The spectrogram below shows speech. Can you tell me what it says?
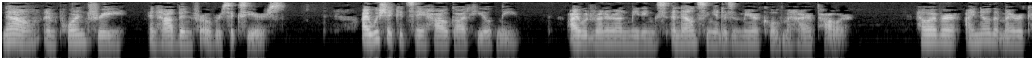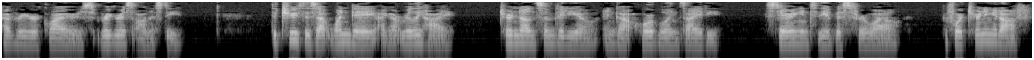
Now I'm porn free and have been for over six years. I wish I could say how God healed me. I would run around meetings announcing it as a miracle of my higher power. However, I know that my recovery requires rigorous honesty. The truth is that one day I got really high, turned on some video, and got horrible anxiety, staring into the abyss for a while, before turning it off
